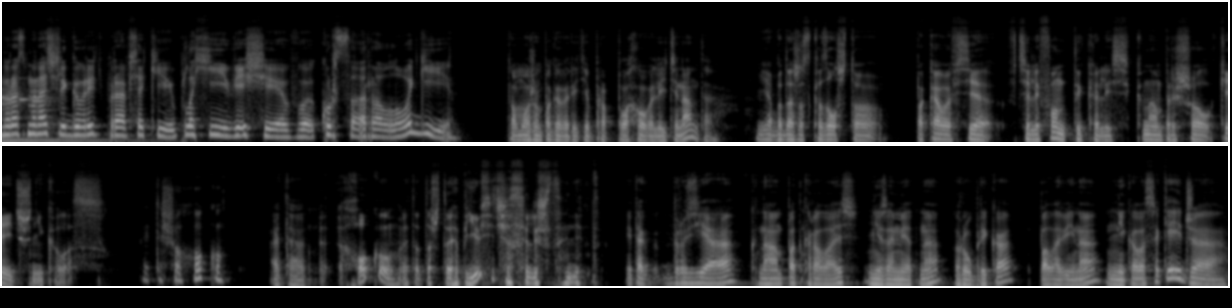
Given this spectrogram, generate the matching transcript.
Ну, раз мы начали говорить про всякие плохие вещи в курсорологии, То можем поговорить и про плохого лейтенанта. Я бы даже сказал, что пока вы все в телефон тыкались, к нам пришел Кейдж Николас. это шо, Хоку? Это Э, Хоку? Это то, что я пью сейчас или что нет? Итак, друзья, к нам подкралась незаметно рубрика «Половина Николаса Кейджа».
